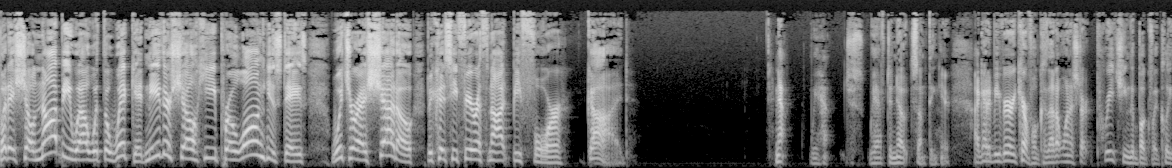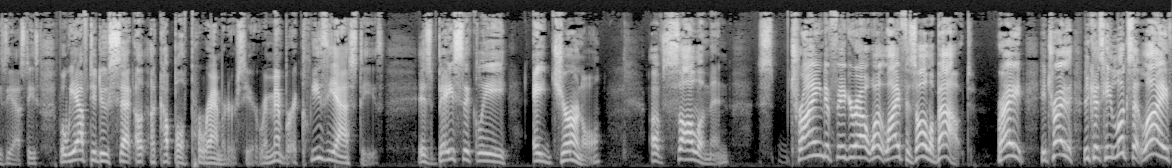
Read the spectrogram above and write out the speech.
But it shall not be well with the wicked, neither shall he prolong his days, which are as shadow, because he feareth not before God. We have just we have to note something here. I got to be very careful because I don't want to start preaching the book of Ecclesiastes, but we have to do set a, a couple of parameters here. Remember, Ecclesiastes is basically a journal of Solomon trying to figure out what life is all about, right? He tries because he looks at life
